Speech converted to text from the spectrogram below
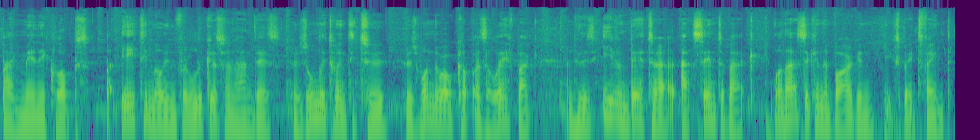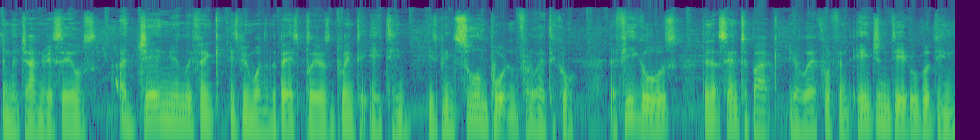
by many clubs, but 80 million for Lucas Hernandez, who's only 22, who's won the World Cup as a left back, and who is even better at centre back, well, that's the kind of bargain you expect to find in the January sales. I genuinely think he's been one of the best players in 2018. He's been so important for Atletico. If he goes, then at centre back you're left with an aging Diego Godin,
